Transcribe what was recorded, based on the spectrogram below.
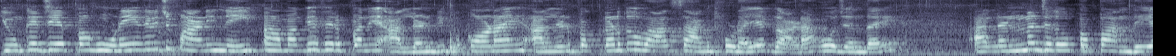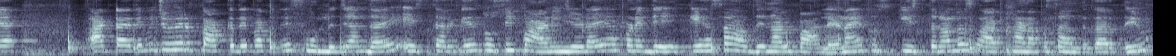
ਕਿਉਂਕਿ ਜੇ ਆਪਾਂ ਹੁਣੇ ਇਹਦੇ ਵਿੱਚ ਪਾਣੀ ਨਹੀਂ ਪਾਵਾਂਗੇ, ਫਿਰ ਆਪਾਂ ਨੇ ਆਲਣ ਵੀ ਪਕਾਉਣਾ ਹੈ ਆਲਣ ਪੱਕਣ ਤੋਂ ਬਾਅਦ ਸਾਗ ਥੋੜਾ ਜਿਹਾ ਗਾੜਾ ਹੋ ਜਾਂਦਾ ਹੈ ਆਲਣ ਨਾ ਜਦੋਂ ਆਪਾਂ ਪਾਉਂਦੇ ਆ ਆਟਾ ਇਹਦੇ ਵਿੱਚ ਫਿਰ ਪੱਕਦੇ ਪੱਕਦੇ ਫੁੱਲ ਜਾਂਦਾ ਹੈ ਇਸ ਕਰਕੇ ਤੁਸੀਂ ਪਾਣੀ ਜਿਹੜਾ ਹੈ ਆਪਣੇ ਦੇਖ ਕੇ ਹਿਸਾਬ ਦੇ ਨਾਲ ਪਾ ਲੈਣਾ ਹੈ ਤੁਸੀਂ ਕਿਸ ਤਰ੍ਹਾਂ ਦਾ ਸਾਗ ਖਾਣਾ ਪਸੰਦ ਕਰਦੇ ਹੋ?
